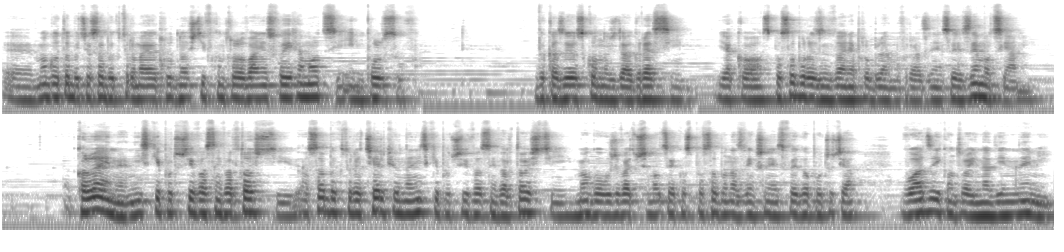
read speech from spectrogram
E, mogą to być osoby, które mają trudności w kontrolowaniu swoich emocji i impulsów. Wykazują skłonność do agresji jako sposobu rozwiązywania problemów, radzenia sobie z emocjami. Kolejne, niskie poczucie własnej wartości. Osoby, które cierpią na niskie poczucie własnej wartości, mogą używać przemocy jako sposobu na zwiększenie swojego poczucia władzy i kontroli nad innymi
